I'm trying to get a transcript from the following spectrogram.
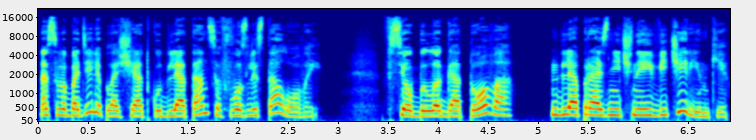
освободили площадку для танцев возле столовой. Все было готово для праздничной вечеринки.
